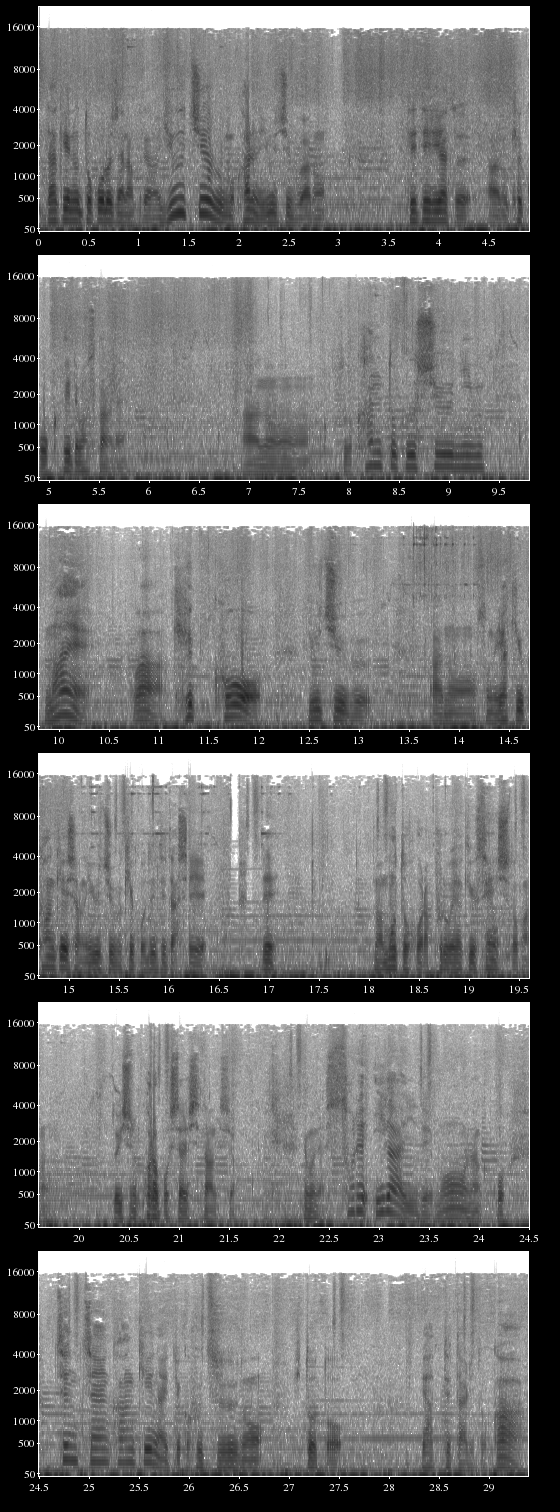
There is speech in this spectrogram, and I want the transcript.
だけのところじゃなくてあの YouTube も彼の YouTube あの出てるやつあの結構追っかけてますからね。あのその監督就任前は結構 YouTube あのその野球関係者の YouTube 結構出てたしで、まあ、元ほらプロ野球選手とかのと一緒にコラボしたりしてたんですよ。でもねそれ以外でもなんかこう全然関係ないというか普通の人とやってたりとか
